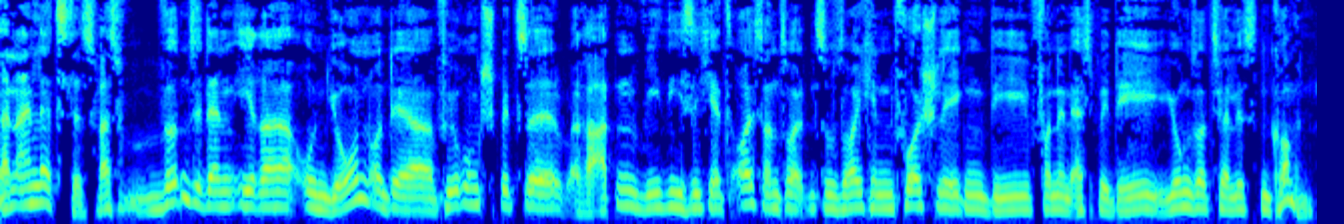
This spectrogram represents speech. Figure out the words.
Dann ein letztes. Was würden Sie denn Ihrer Union und der Führungsspitze raten, wie die sich jetzt äußern sollten zu solchen Vorschlägen, die von den SPD-Jungsozialisten kommen?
